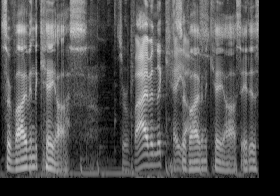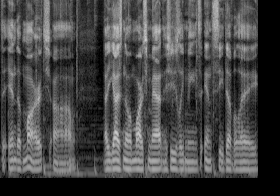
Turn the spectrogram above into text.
surviving the chaos. surviving the chaos. Surviving the chaos. It is the end of March. Um, now you guys know March Madness usually means NCAA.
